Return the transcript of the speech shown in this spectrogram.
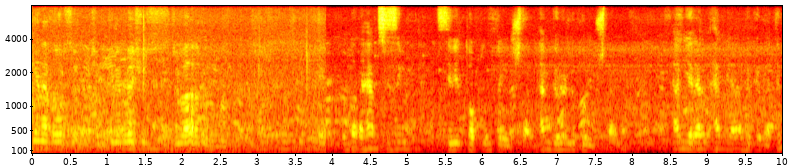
Gene doğru söylüyorsun. 2500 civarı dedim Bunda da hem sizin sivil toplum kuruluşları, hem gönüllü kuruluşları, hem yerel hem yerel hükümetin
